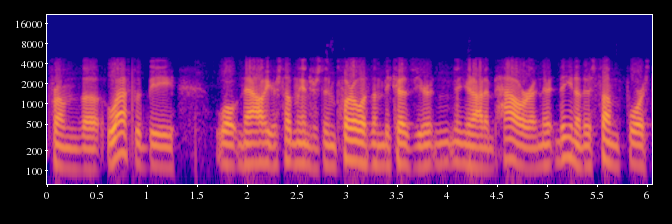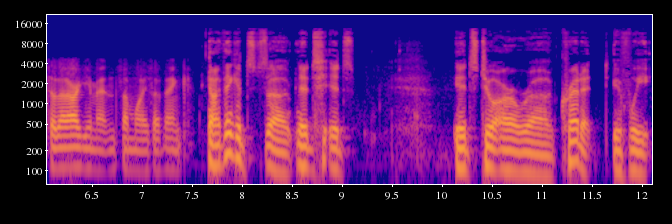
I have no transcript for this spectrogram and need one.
from the left would be, well, now you're suddenly interested in pluralism because you're you're not in power, and there, you know there's some force to that argument in some ways. I think. I think it's uh, it's it's it's to our uh, credit if we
